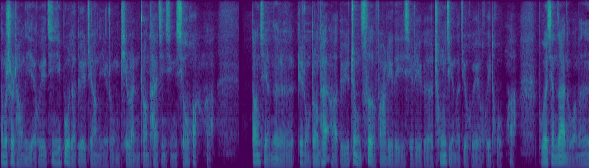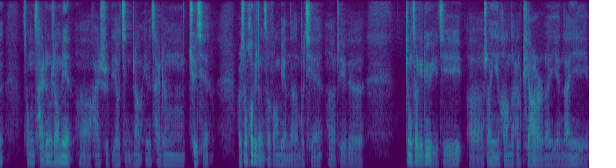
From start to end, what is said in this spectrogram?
那么市场呢也会进一步的对这样的一种疲软状态进行消化啊。当前的这种状态啊，对于政策发力的一些这个憧憬呢就会回头啊。不过现在呢，我们从财政上面啊还是比较紧张，因为财政缺钱。而从货币政策方面呢，目前啊这个政策利率以及呃商业银行的 LPR 呢也难以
